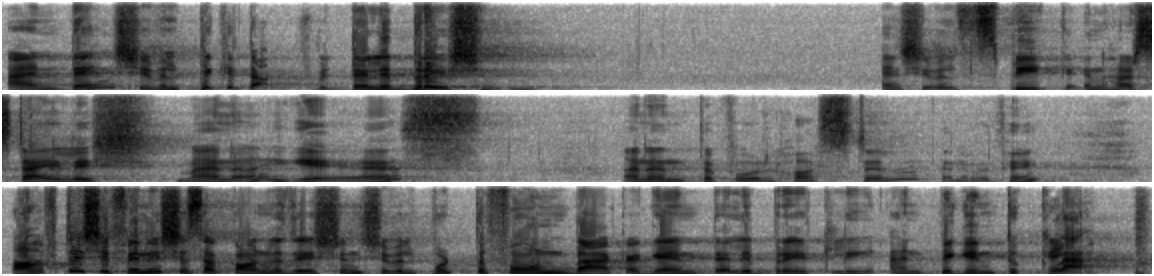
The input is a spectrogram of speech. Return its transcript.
And then she will pick it up with deliberation. And she will speak in her stylish manner, yes, Anantapur hostel and everything. After she finishes her conversation, she will put the phone back again deliberately and begin to clap.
